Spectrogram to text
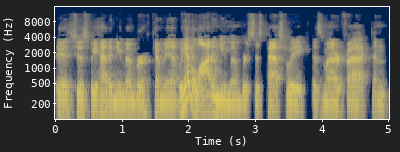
It's just we had a new member come in. We had a lot of new members this past week, as a matter of fact. And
